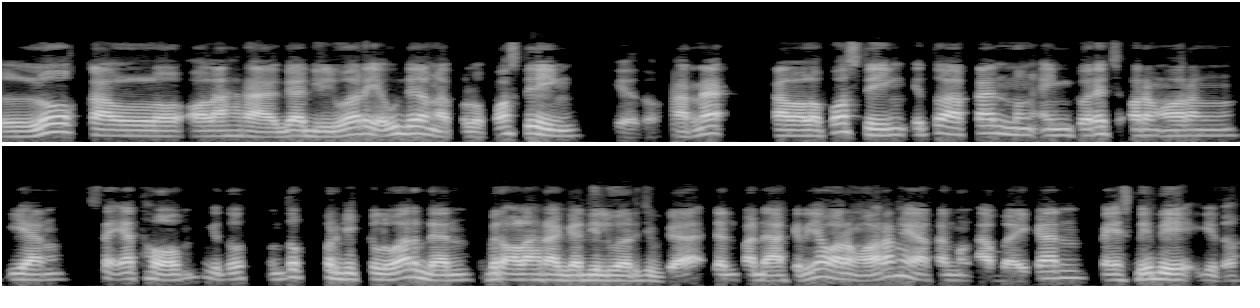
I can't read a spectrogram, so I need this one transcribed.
lo kalau olahraga di luar ya udah nggak perlu posting gitu. Karena kalau lo posting itu akan mengencourage orang-orang yang stay at home gitu untuk pergi keluar dan berolahraga di luar juga dan pada akhirnya orang-orang yang akan mengabaikan PSBB gitu.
